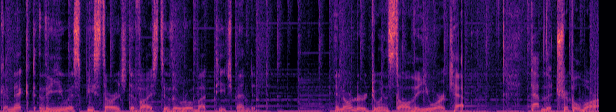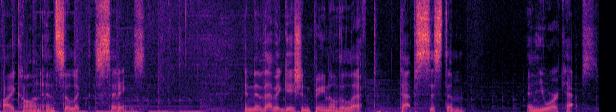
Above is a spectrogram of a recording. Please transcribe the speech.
Connect the USB storage device to the robot teach pendant. In order to install the URCap, tap the triple bar icon and select Settings. In the navigation pane on the left, tap System and URCaps.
